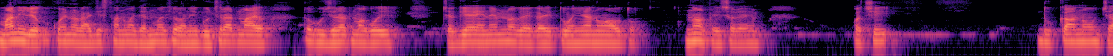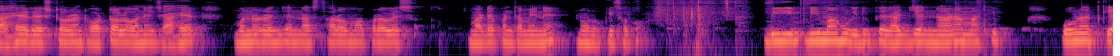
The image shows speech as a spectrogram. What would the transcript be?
માની લો કોઈનો રાજસ્થાનમાં જન્મ થયો અને ગુજરાતમાં આવ્યો તો ગુજરાતમાં કોઈ જગ્યાએ એને એમ ન કહે કે તું અહીંયા ન આવતો ન કહી શકાય એમ. પછી દુકાનો, જાહેર રેસ્ટોરન્ટ, હોટલો અને જાહેર મનોરંજનના સ્થળોમાં પ્રવેશ માટે પણ તમે એને ન રોકી શકો. બી, બીમાં શું કીધું કે રાજ્ય નાણાંમાંથી પૂર્ણ કે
